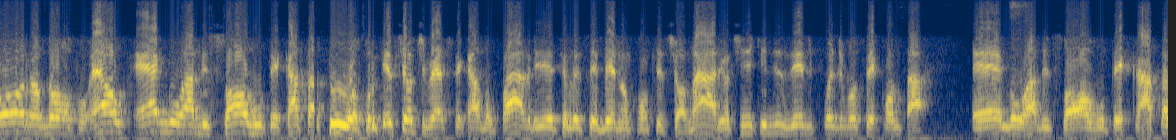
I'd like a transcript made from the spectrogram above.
Ô, Rodolfo, é ego absolve o pecado tua, porque se eu tivesse pecado o padre e ia te receber num confessionário, eu tinha que dizer depois de você contar. Ego absolve o pecado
